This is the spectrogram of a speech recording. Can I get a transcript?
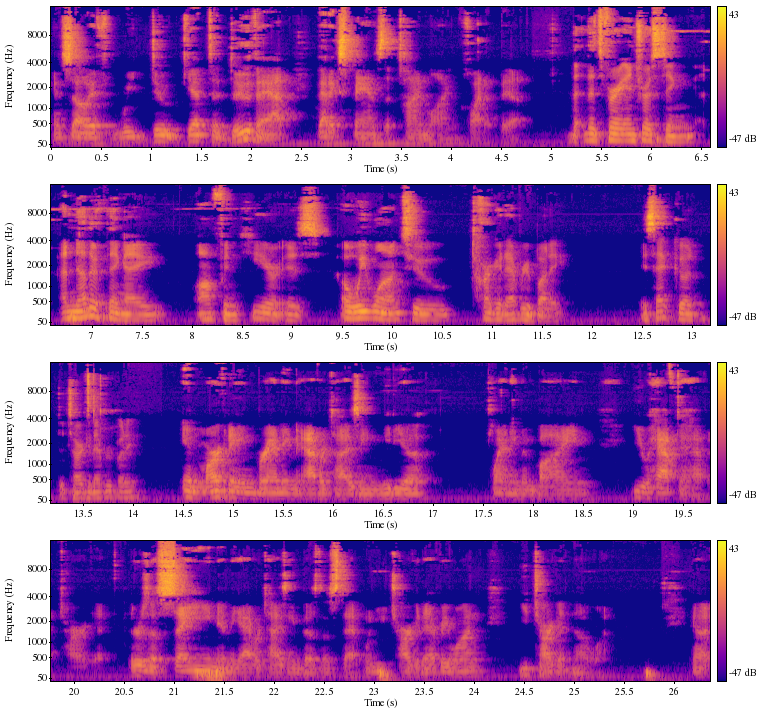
And so if we do get to do that, that expands the timeline quite a bit. That's very interesting. Another thing I often hear is, oh, we want to target everybody. Is that good to target everybody? In marketing, branding, advertising, media planning and buying, you have to have a target. There's a saying in the advertising business that when you target everyone, you target no one you know,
